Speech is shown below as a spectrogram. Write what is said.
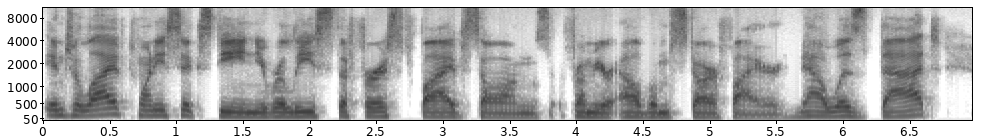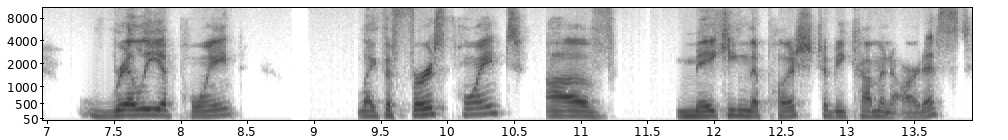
in July of 2016, you released the first five songs from your album Starfire. Now, was that really a point, like the first point of making the push to become an artist?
